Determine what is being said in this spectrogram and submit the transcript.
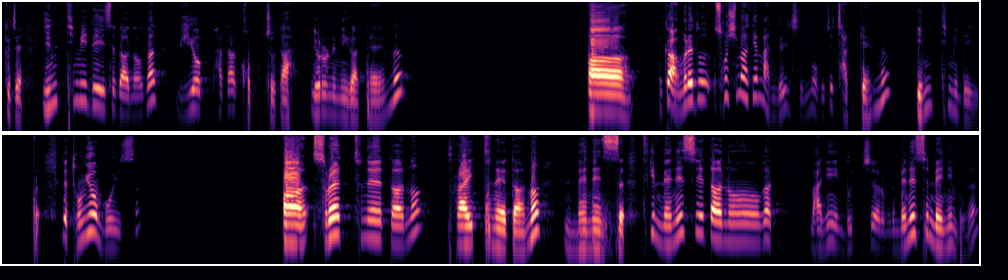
그제 인티미데이트 단어가 위협하다, 겁주다 이런 의미 같아. 아, 그러니까 아무래도 소심하게 만들지 뭐 그지 작게, 응? intimidate. 근데 동의어 뭐 있어? 아, threaten의 단어, frighten의 단어, menace. 특히 menace의 단어가 많이 묻죠, 여러분들. menace men이 뭐야?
